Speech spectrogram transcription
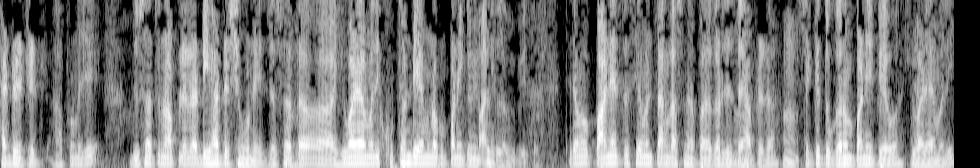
हायड्रेटेड. आपण म्हणजे दिवसातून आपल्याला डिहायड्रेशन होणे जसं आता हिवाळ्यामध्ये खूप थंडी आहे म्हणून आपण पाणी कमी पितो. त्याच्यामुळे पाण्याचं सेवन चांगलं असणं गरजेचं आहे आपल्याला. शक्यतो गरम पाणी प्यावं हिवाळ्यामध्ये.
